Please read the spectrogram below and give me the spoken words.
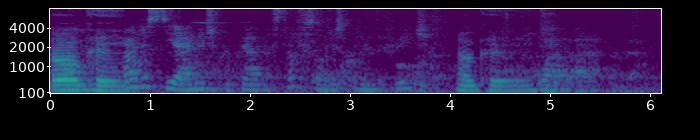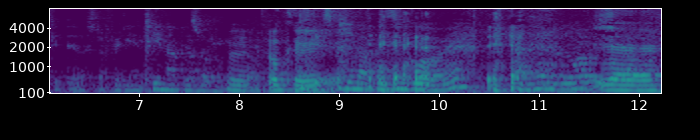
okay, But I'm just, yeah, I need to prepare the stuff, so I'll just put it in the fridge okay. while I get the other stuff ready and clean up as well. Yeah. Okay. Clean up as you go? I have a lot of Yeah.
